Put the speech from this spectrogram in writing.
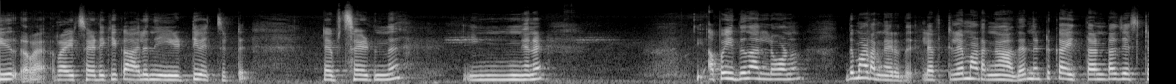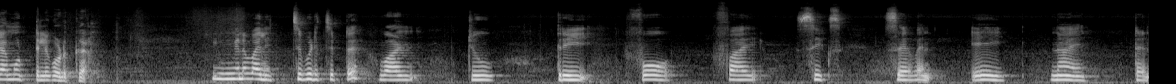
ഈ റൈറ്റ് സൈഡിലേക്ക് കാൽ നീട്ടി വെച്ചിട്ട് ലെഫ്റ്റ് സൈഡിൽ നിന്ന് ഇങ്ങനെ അപ്പോൾ ഇത് നല്ലോണം ഇത് മടങ്ങരുത്. ലെഫ്റ്റിലെ മടങ്ങാതെ എന്നിട്ട് കൈത്തണ്ട ജസ്റ്റ് ആ മുട്ടിൽ കൊടുക്കുക. ഇങ്ങനെ വലിച്ചു പിടിച്ചിട്ട് one two three four five six seven eight nine ten.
